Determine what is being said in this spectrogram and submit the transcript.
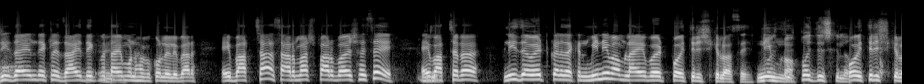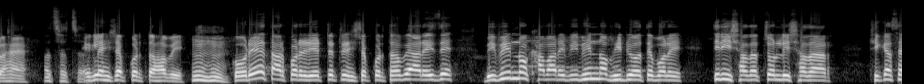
ডিজাইন দেখলে যাই দেখবে তাই মনে হবে কোলে আর এই বাচ্চা চার মাস পার বয়স হয়েছে এই বাচ্চাটা নিজে ওয়েট করে দেখেন মিনিমাম লাইভ ওয়েট পঁয়ত্রিশ কিলো আছে নিম্ন। পঁয়ত্রিশ কিলো। পঁয়ত্রিশ কিলো হ্যাঁ। আচ্ছা আচ্ছা। এগুলো হিসাব করতে হবে। করে তারপরে রেট টেটের হিসাব করতে হবে। আর এই যে বিভিন্ন খামারে বিভিন্ন ভিডিওতে বলে তিরিশ হাজার চল্লিশ হাজার ঠিক আছে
